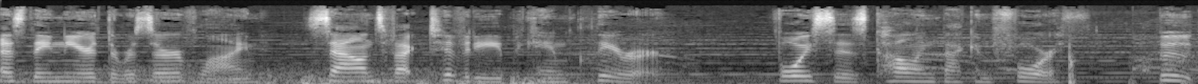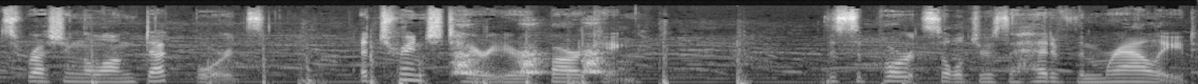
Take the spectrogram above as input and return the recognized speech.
As they neared the reserve line, sounds of activity became clearer. Voices calling back and forth, boots rushing along duckboards, a trench terrier barking. The support soldiers ahead of them rallied,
